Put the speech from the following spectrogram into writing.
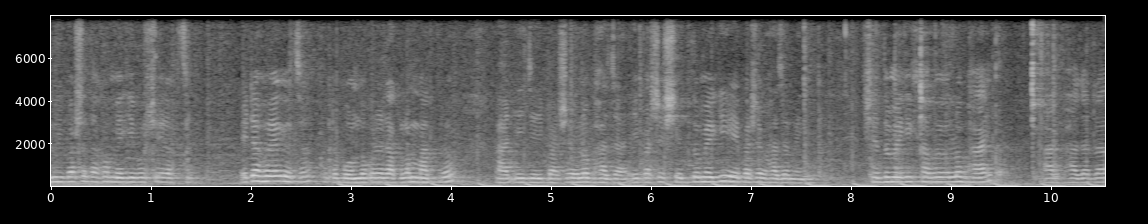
দুই পাশে দেখো ম্যাগি বসিয়ে রাখছি। এটা হয়ে গেছে এটা বন্ধ করে রাখলাম মাত্র। আর এই যে এই পাশে হলো ভাজা, এই পাশে সেদ্ধ ম্যাগি, এই পাশে ভাজা ম্যাগি। সেদ্ধ ম্যাগি খাবে হলো ভাই, আর ভাজাটা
